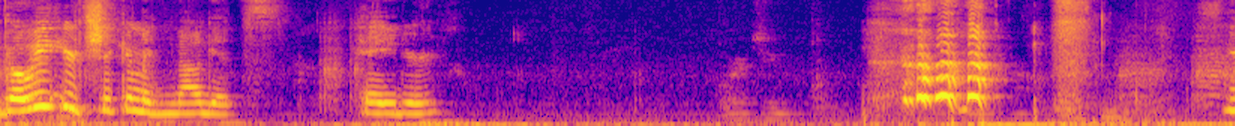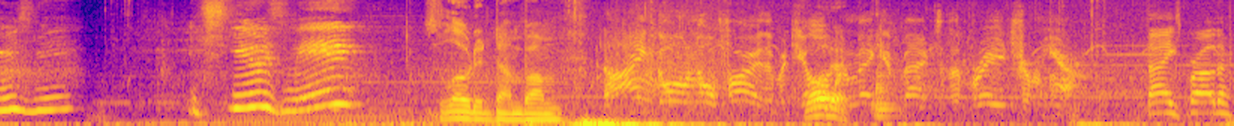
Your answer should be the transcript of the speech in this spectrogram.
Go eat your chicken McNuggets, hater. Excuse me. Excuse me. It's loaded, dumb bum. I ain't going no further, but y'all Load can it. make it back to the bridge from here. Thanks, brother.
